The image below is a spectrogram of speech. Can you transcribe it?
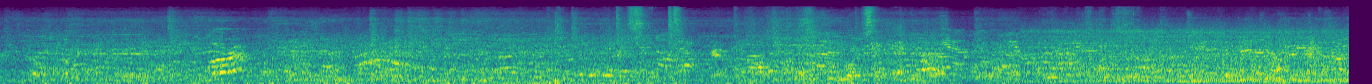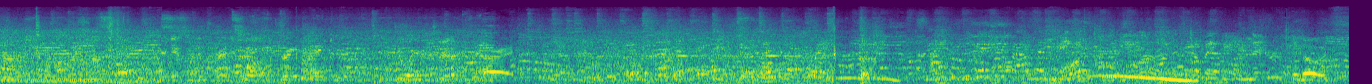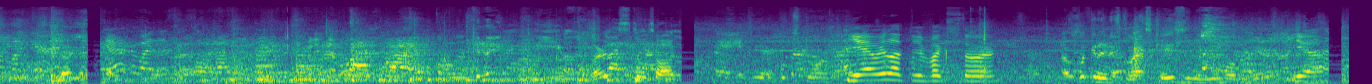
Yeah, we left the bookstore. I was looking in his glass case in the room over here. Yeah.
